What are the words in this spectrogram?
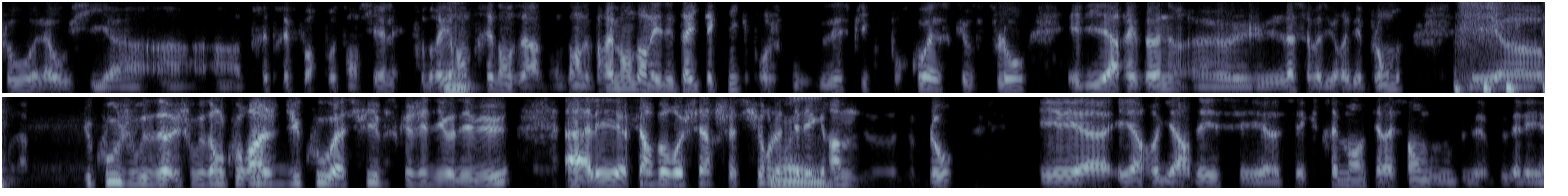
Flow là aussi a, un très très fort potentiel. Il faudrait mmh. rentrer dans un, dans, vraiment dans les détails techniques pour que je vous explique pourquoi est-ce que Flow est lié à Raven. Euh, là, ça va durer des plombes. Et, Du coup, je vous, je vous encourage du coup à suivre ce que j'ai dit au début, à aller faire vos recherches sur le Telegram de, de Flow euh, et, à regarder. Euh, c'est extrêmement intéressant, vous, vous, allez,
